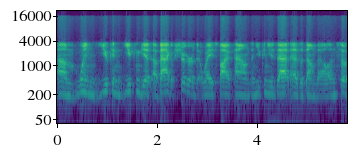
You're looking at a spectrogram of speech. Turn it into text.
um, when you can you can get a bag of sugar that weighs five pounds and you can use that as a dumbbell and so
